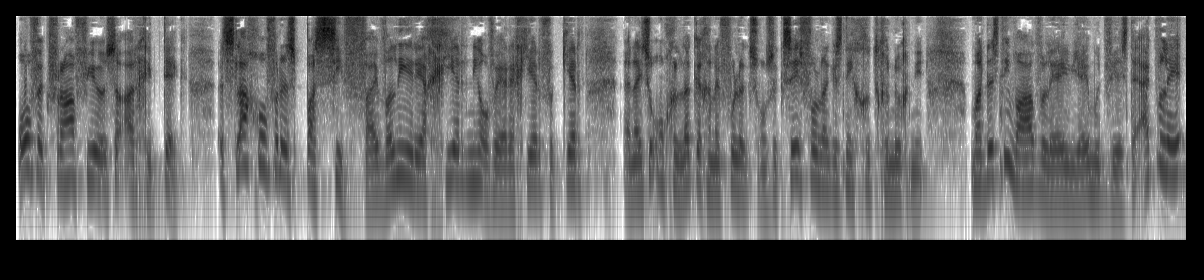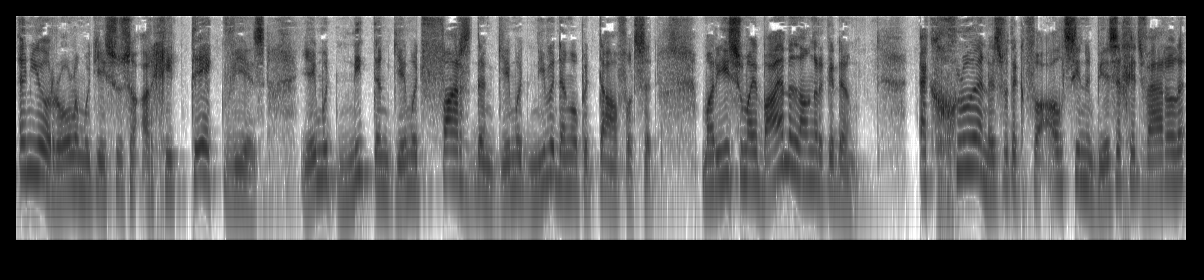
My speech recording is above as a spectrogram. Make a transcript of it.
of ek vra vir jou as 'n argitek. 'n Slagoffer is passief. Hy wil nie reageer nie of hy reageer verkeerd en hy's so ongelukkig en hy voel ek is onsuksesvol en ek is nie goed genoeg nie. Maar dis nie waar ek wil hê jy moet wees nie. Ek wil hê in jou rolle moet jy soos 'n argitek wees. Jy moet nie dink, jy moet vars dink, jy moet nuwe dinge op die tafel sit. Maar hier is vir my baie belangrike ding. Ek glo en dis wat ek veral sien in besigheidswêrelde,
